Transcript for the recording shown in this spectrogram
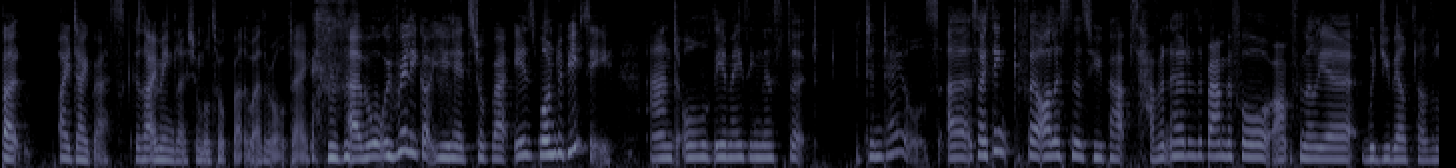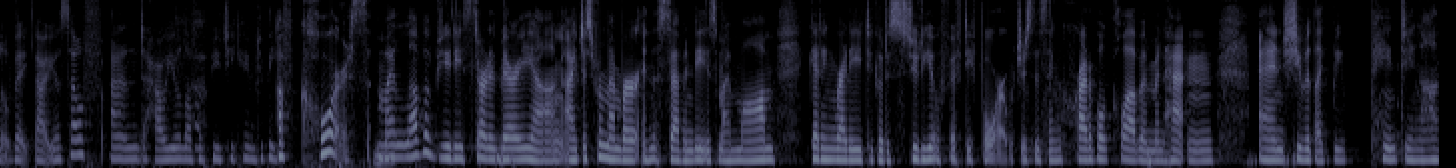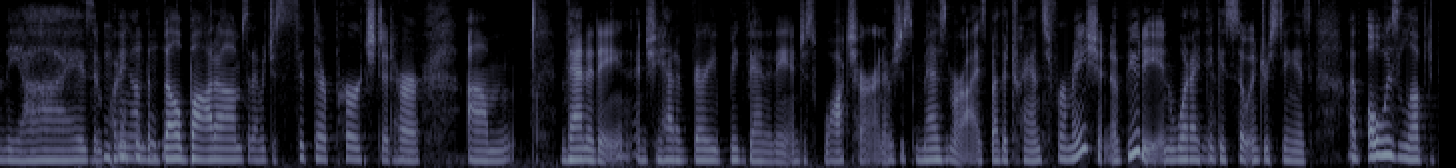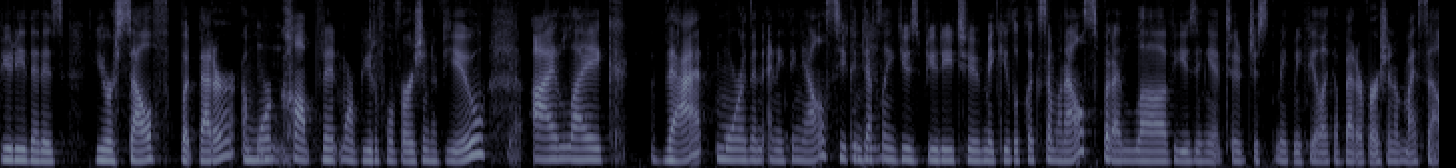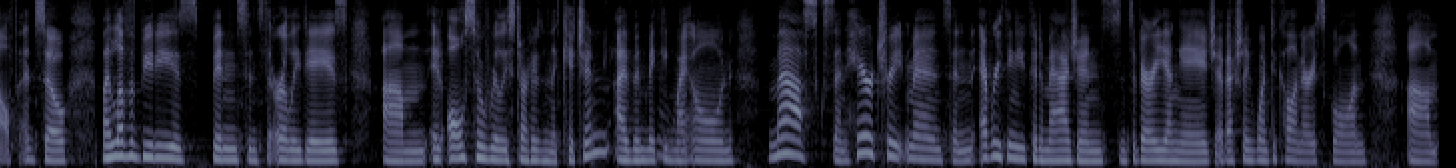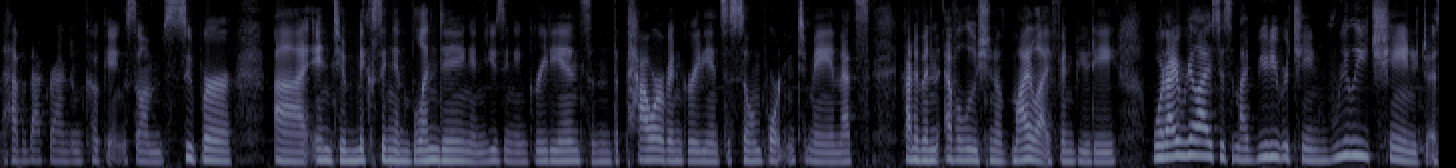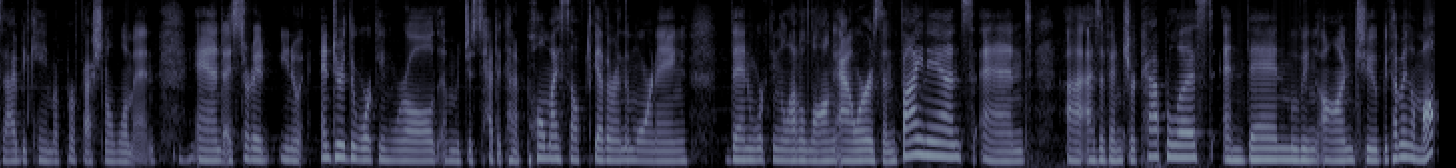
But I digress because I'm English and we'll talk about the weather all day. uh, but what we've really got you here to talk about is Wander Beauty and all the amazingness that it entails. Uh, so I think for our listeners who perhaps haven't heard of the brand before, aren't familiar, would you be able to tell us a little bit about yourself and how your love of beauty came to be? Of course. Mm. My love of beauty started very young. I just remember in the 70s, my mom getting ready to go to Studio 54, which is this incredible club in Manhattan. And she would like be painting on the eyes and putting on the bell bottoms. And I would just sit there perched at her um, vanity. And she had a very big vanity and just watch her. And I was just mesmerized by the transformation of beauty. And what I yeah. think is so interesting is I've always loved beauty that is yourself, but better, a more mm-hmm. confident, more beautiful version of you. I like that more than anything else. You can mm-hmm. definitely use beauty to make you look like someone else, but I love using it to just make me feel like a better version of myself. And so my love of beauty has been since the early days. Um, it also really started in the kitchen. I've been making my oh, own masks and hair treatments and everything you could imagine since a very young age. I've actually went to culinary school and um, have a background in cooking, so I'm super uh, into mixing and blending and using ingredients. And the power of ingredients is so important to me, and that's kind of an evolution of my life in beauty. What I realized is that my beauty routine really changed as I became a professional woman, mm-hmm. and I started, you know, entered the working world and just had to kind of pull myself together in the morning. Then working a lot of long hours course in finance and uh, as a venture capitalist, and then moving on to becoming a mom.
